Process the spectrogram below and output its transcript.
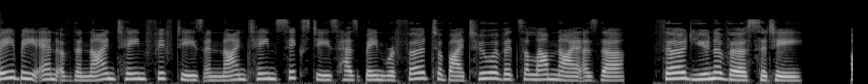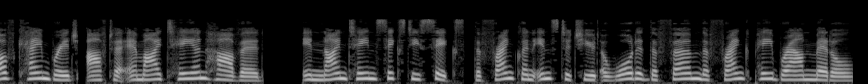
BBN of the 1950s and 1960s has been referred to by two of its alumni as the Third University of Cambridge, after MIT and Harvard. In 1966, the Franklin Institute awarded the firm the Frank P. Brown Medal.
